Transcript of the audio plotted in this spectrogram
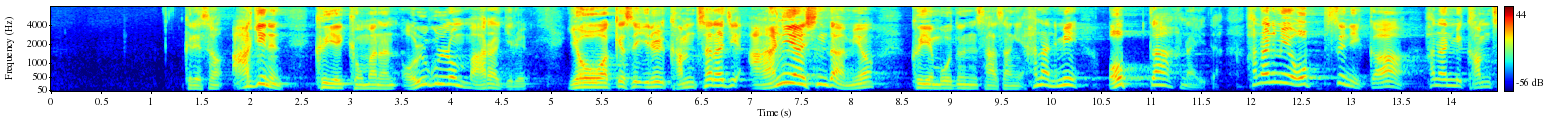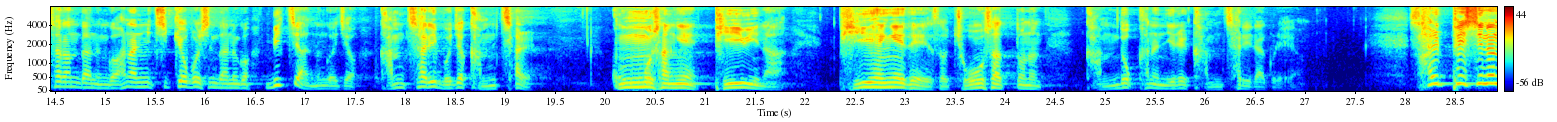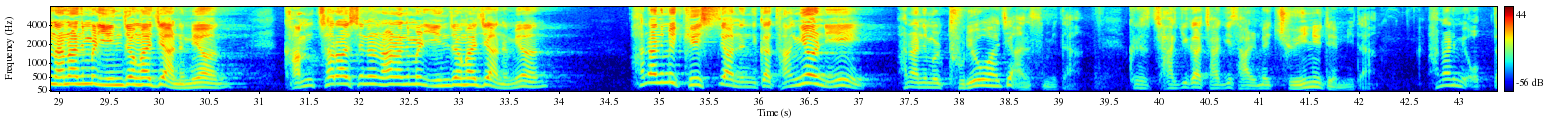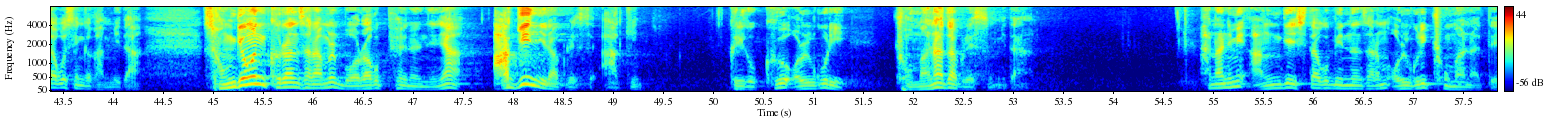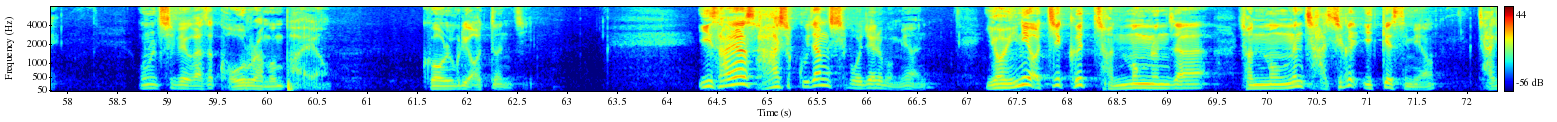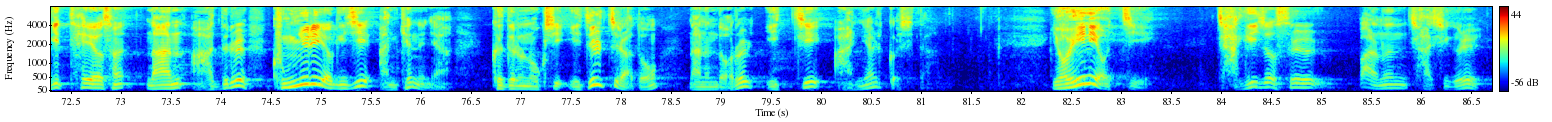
그래서 악인은 그의 교만한 얼굴로 말하기를 여호와께서 이를 감찰하지 아니하신다며 그의 모든 사상에 하나님이 없다 하나이다. 하나님이 없으니까 하나님이 감찰한다는 거, 하나님이 지켜보신다는 거 믿지 않는 거죠. 감찰이 뭐죠? 감찰. 공무상의 비위나 비행에 대해서 조사 또는 감독하는 일을 감찰이라 그래요. 살피시는 하나님을 인정하지 않으면 감찰하시는 하나님을 인정하지 않으면 하나님이 계시지 않으니까 당연히 하나님을 두려워하지 않습니다. 그래서 자기가 자기 삶의 주인이 됩니다. 하나님이 없다고 생각합니다. 성경은 그런 사람을 뭐라고 표현했느냐? 악인이라고 그랬어요. 악인. 그리고 그 얼굴이 교만하다 그랬습니다. 하나님이 안 계시다고 믿는 사람은 얼굴이 교만하대. 오늘 집에 가서 거울을 한번 봐요. 그 얼굴이 어떤지. 이사야 49장 15절에 보면 여인이 어찌 그전 먹는 자, 전 먹는 자식을 잊겠으며 자기 태여서 난 아들을 극률히 여기지 않겠느냐. 그들은 혹시 잊을지라도 나는 너를 잊지 아니할 것이다. 여인이 어찌 자기 젖을 빠는 자식을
